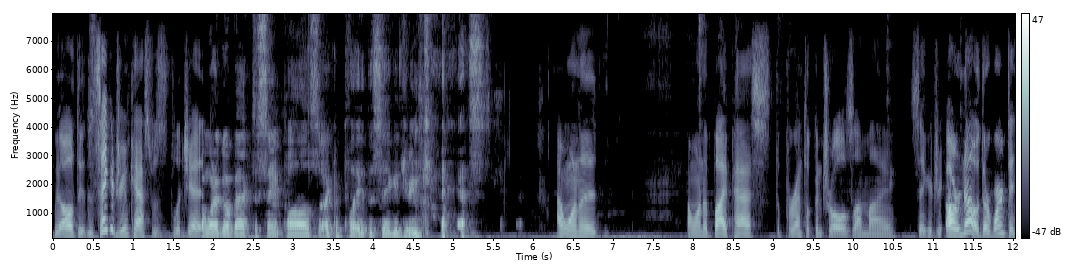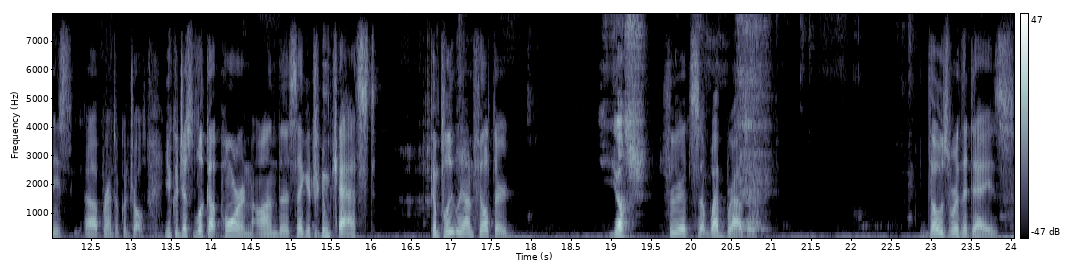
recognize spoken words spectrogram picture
we all do. The Sega Dreamcast was legit. I want to go back to St. Paul so I can play the Sega Dreamcast. I want to. I want to bypass the parental controls on my Sega Dream. Oh no, there weren't any uh, parental controls. You could just look up porn on the Sega Dreamcast, completely unfiltered Yes. through its web browser. Those were the days.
